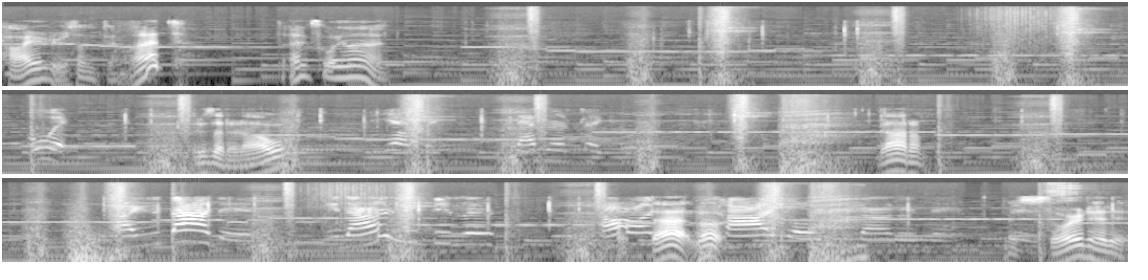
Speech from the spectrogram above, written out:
tired or something. What? What the heck's going on? Wait. Is that an owl? Yeah, but that Got him. how you done it. You done it in the how That, look. How you done it. My sword hit it.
